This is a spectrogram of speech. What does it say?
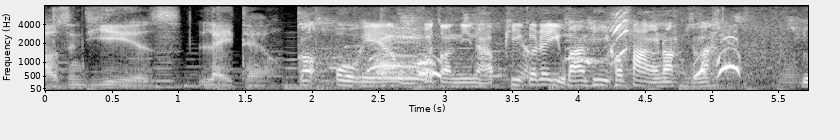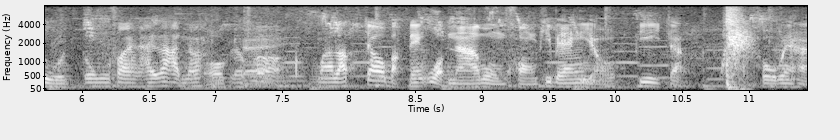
2,000 years later. ก็โอเคครับผมก็ตอนนี้นะครับพี่ก็ได้อยู่บ้านพี่เขาฟังเนาะใช่ปะอยู่ตรงซอยท้ายลาดเนาะโอเคแล้วก็มารับเจ้าบักแดงอวบนะครับผมของพี่แบงค์เดี๋ยวพี่จะโทรไปหา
